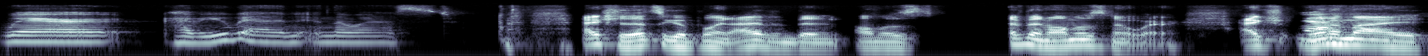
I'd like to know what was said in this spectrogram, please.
Where have you been in the West? Actually, that's a good point. I haven't been almost. I've been almost nowhere. Actually, one of my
